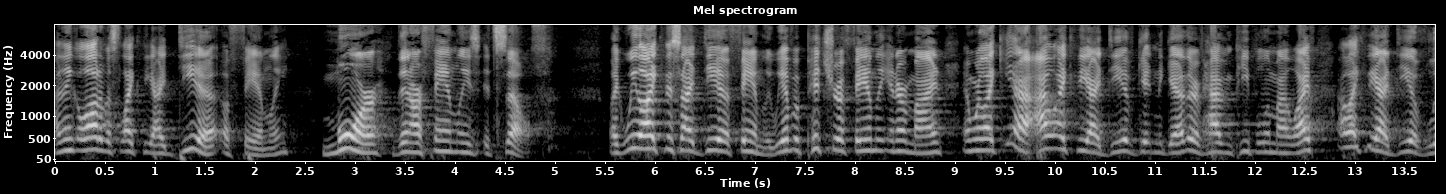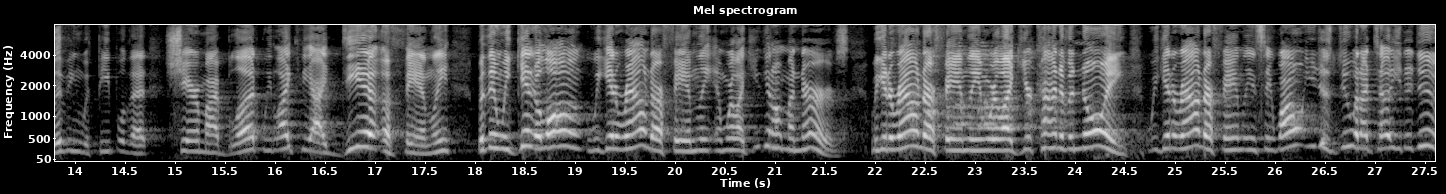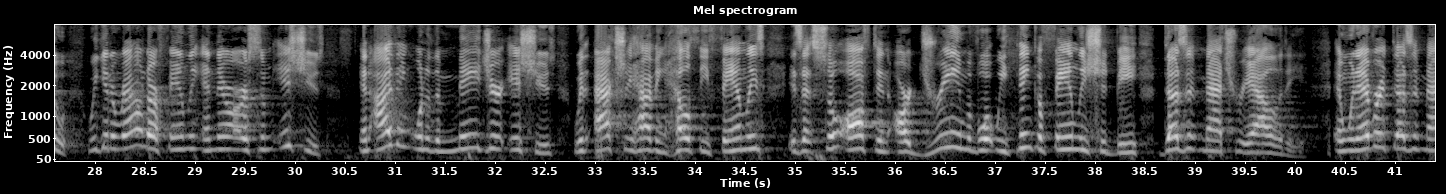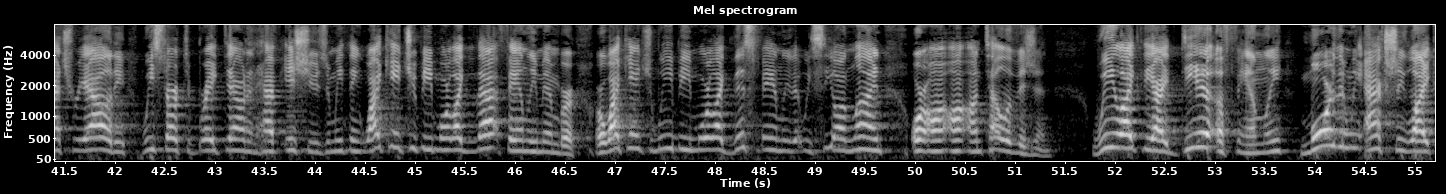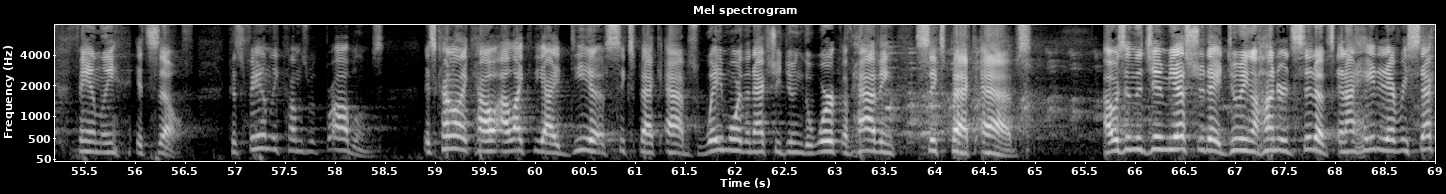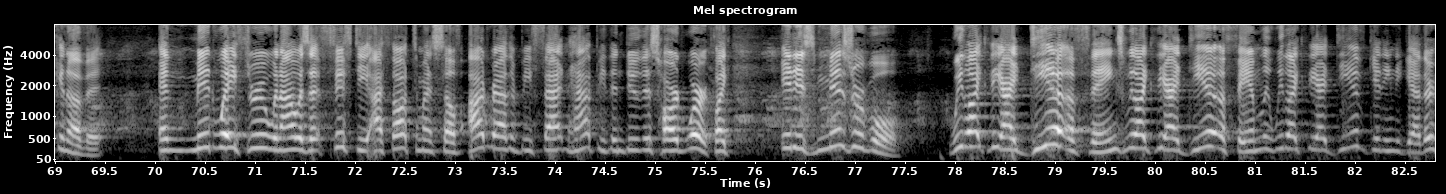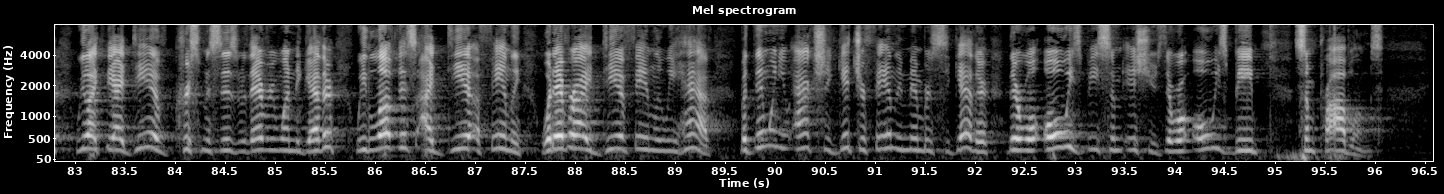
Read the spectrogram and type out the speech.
I think a lot of us like the idea of family more than our families itself. Like, we like this idea of family. We have a picture of family in our mind, and we're like, yeah, I like the idea of getting together, of having people in my life. I like the idea of living with people that share my blood. We like the idea of family, but then we get along, we get around our family, and we're like, you get on my nerves. We get around our family and we're like, you're kind of annoying. We get around our family and say, why don't you just do what I tell you to do? We get around our family and there are some issues. And I think one of the major issues with actually having healthy families is that so often our dream of what we think a family should be doesn't match reality. And whenever it doesn't match reality, we start to break down and have issues. And we think, why can't you be more like that family member? Or why can't we be more like this family that we see online or on, on, on television? We like the idea of family more than we actually like family itself. Because family comes with problems. It's kind of like how I like the idea of six pack abs way more than actually doing the work of having six pack abs. I was in the gym yesterday doing 100 sit ups and I hated every second of it. And midway through, when I was at 50, I thought to myself, I'd rather be fat and happy than do this hard work. Like, it is miserable. We like the idea of things. We like the idea of family. We like the idea of getting together. We like the idea of Christmases with everyone together. We love this idea of family, whatever idea of family we have. But then when you actually get your family members together, there will always be some issues. There will always be some problems.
